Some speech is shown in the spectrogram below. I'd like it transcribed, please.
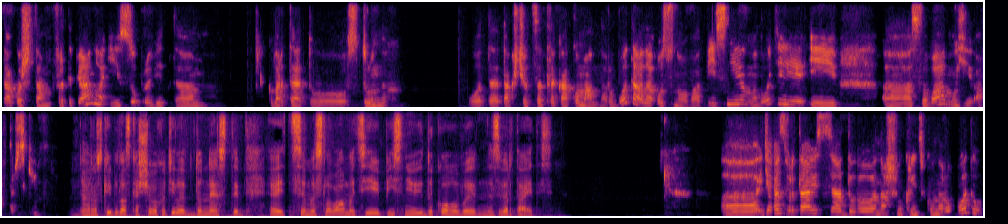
Також там фортепіано і супровід квартету струнних. От, е, так що це така командна робота, але основа пісні, мелодії і е, слова мої авторські. Розкажіть, будь ласка, що ви хотіли донести е, цими словами, цією піснею, і до кого ви звертаєтесь? Е, Я звертаюся до нашого українського народу.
